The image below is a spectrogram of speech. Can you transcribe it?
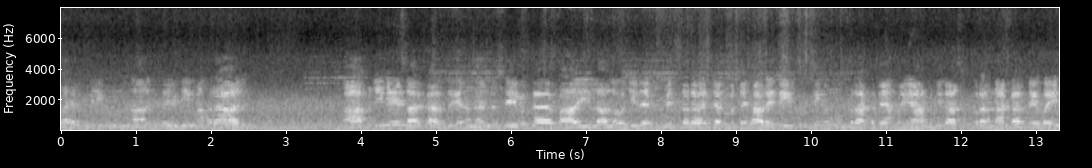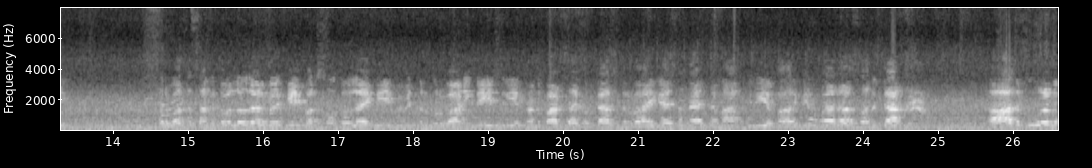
ਸਾਹਿਬ ਸ੍ਰੀ ਗੁਰੂ ਨਾਨਕ ਦੇਵ ਜੀ ਮਹਾਰਾਜ, ਆਪ ਜੀ ਦੇ ਦਰ ਘਰ ਦੇ ਆਨੰਦ ਸੇਵਕ ਭਾਈ ਲਾਲੋ ਜੀ ਦੇ ਪਵਿੱਤਰ ਜਨਮ ਦਿਹਾੜੇ ਦੀ ਖੁਸ਼ੀ ਨੂੰ ਮੁੱਖ ਰੱਖਦਿਆਂ ਹੋਏ ਆਪ ਜੀ ਦਾ ਸ਼ੁਕਰਾਨਾ ਕਰਦੇ ਹੋਏ ਸਰਬੱਤ ਸੰਗਤ ਵੱਲੋਂ ਰਲ ਮਿਲ ਕੇ ਪਰਸੋਂ ਤੋਂ ਲੈ ਕੇ ਪਵਿੱਤਰ ਗੁਰਬਾਣੀ ਦੇ ਸ੍ਰੀ ਅਖੰਡ ਪਾਠ ਸਾਹਿਬ ਪ੍ਰਕਾਸ਼ ਕਰਵਾਏ ਗਏ ਸਨ। ਆਪ ਜੀ ਦੀ ਅਪਾਰ ਕਿਰਪਾ ਦਾ ਸਦਕਾ ਆਦ ਪੂਰਨ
